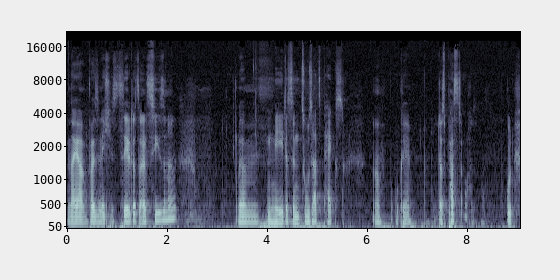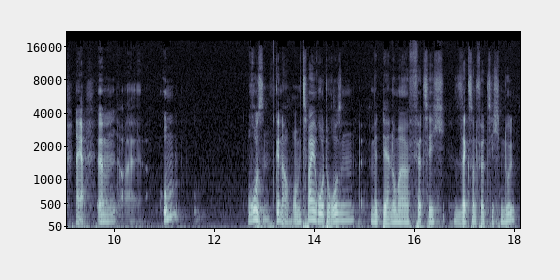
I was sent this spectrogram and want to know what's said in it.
naja, weiß ich nicht, zählt das als Seasonal? Ähm, Nee, das sind Zusatzpacks. oh, okay. Das passt auch. Gut. Naja, ähm, um Rosen, genau. Um zwei rote Rosen mit der Nummer 40440.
